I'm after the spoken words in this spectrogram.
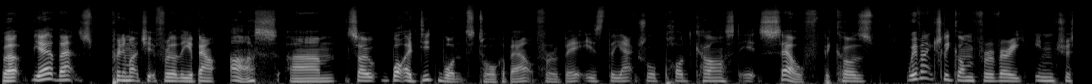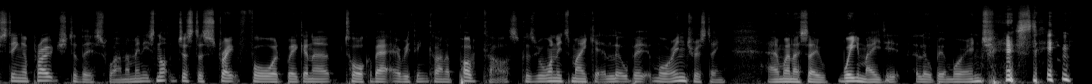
But yeah, that's pretty much it for the about us. Um, so what I did want to talk about for a bit is the actual podcast itself, because we've actually gone for a very interesting approach to this one. I mean, it's not just a straightforward we're going to talk about everything kind of podcast because we wanted to make it a little bit more interesting. And when I say we made it a little bit more interesting,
